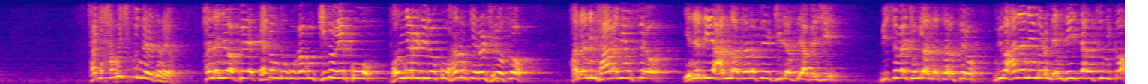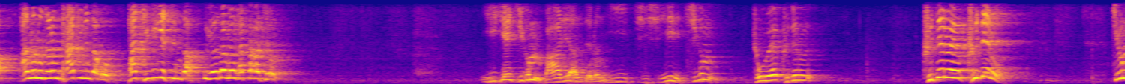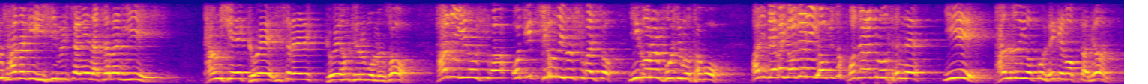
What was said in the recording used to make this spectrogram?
자기 하고 싶은 대로 잖아요. 하나님 앞에 대성도곡하고 기도했고 번제를 드렸고 화목제를 드렸어. 하나님 사람이 없어요. 얘네들이 안 나타났어요. 길렸어요. 아벳이. 미스바의 종이 안 나타났어요. 우리가 하나님으로 맹세했지 않습니까? 안 오는 사람 다 죽인다고. 다 죽이겠습니다. 그 여자만 갖다가 저 이게 지금 말이 안 되는 이 짓이 지금 교회 그대로 그대로예요 그대로 지금 사사기 21장에 나타난 이 당시의 교회 이스라엘 교회 형태를 보면서 아니 이럴 수가 어떻게 지금도 이럴 수가 있어 이거를 보지 못하고 아니 내가 여전히 여기서 벗어나지 못했네 이 반성이 없고 회개가 없다면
